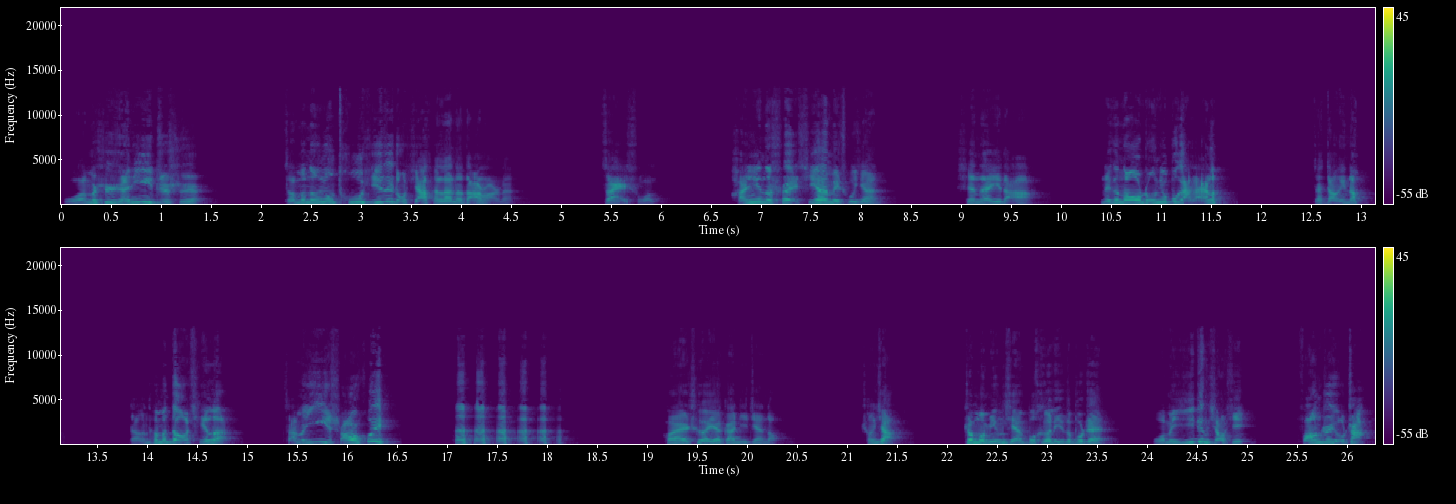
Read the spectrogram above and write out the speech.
我们是仁义之师，怎么能用突袭这种下三滥的打法呢？再说了，韩信的帅旗还没出现呢，现在一打，那个孬种就不敢来了。再等一等，等他们到齐了，咱们一勺烩。蒯彻也赶紧见到：“丞相，这么明显不合理的布阵，我们一定小心，防止有诈。”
